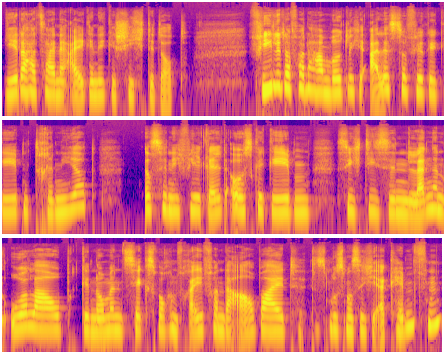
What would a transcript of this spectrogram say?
Jeder hat seine eigene Geschichte dort. Viele davon haben wirklich alles dafür gegeben, trainiert, irrsinnig viel Geld ausgegeben, sich diesen langen Urlaub genommen, sechs Wochen frei von der Arbeit. Das muss man sich erkämpfen.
